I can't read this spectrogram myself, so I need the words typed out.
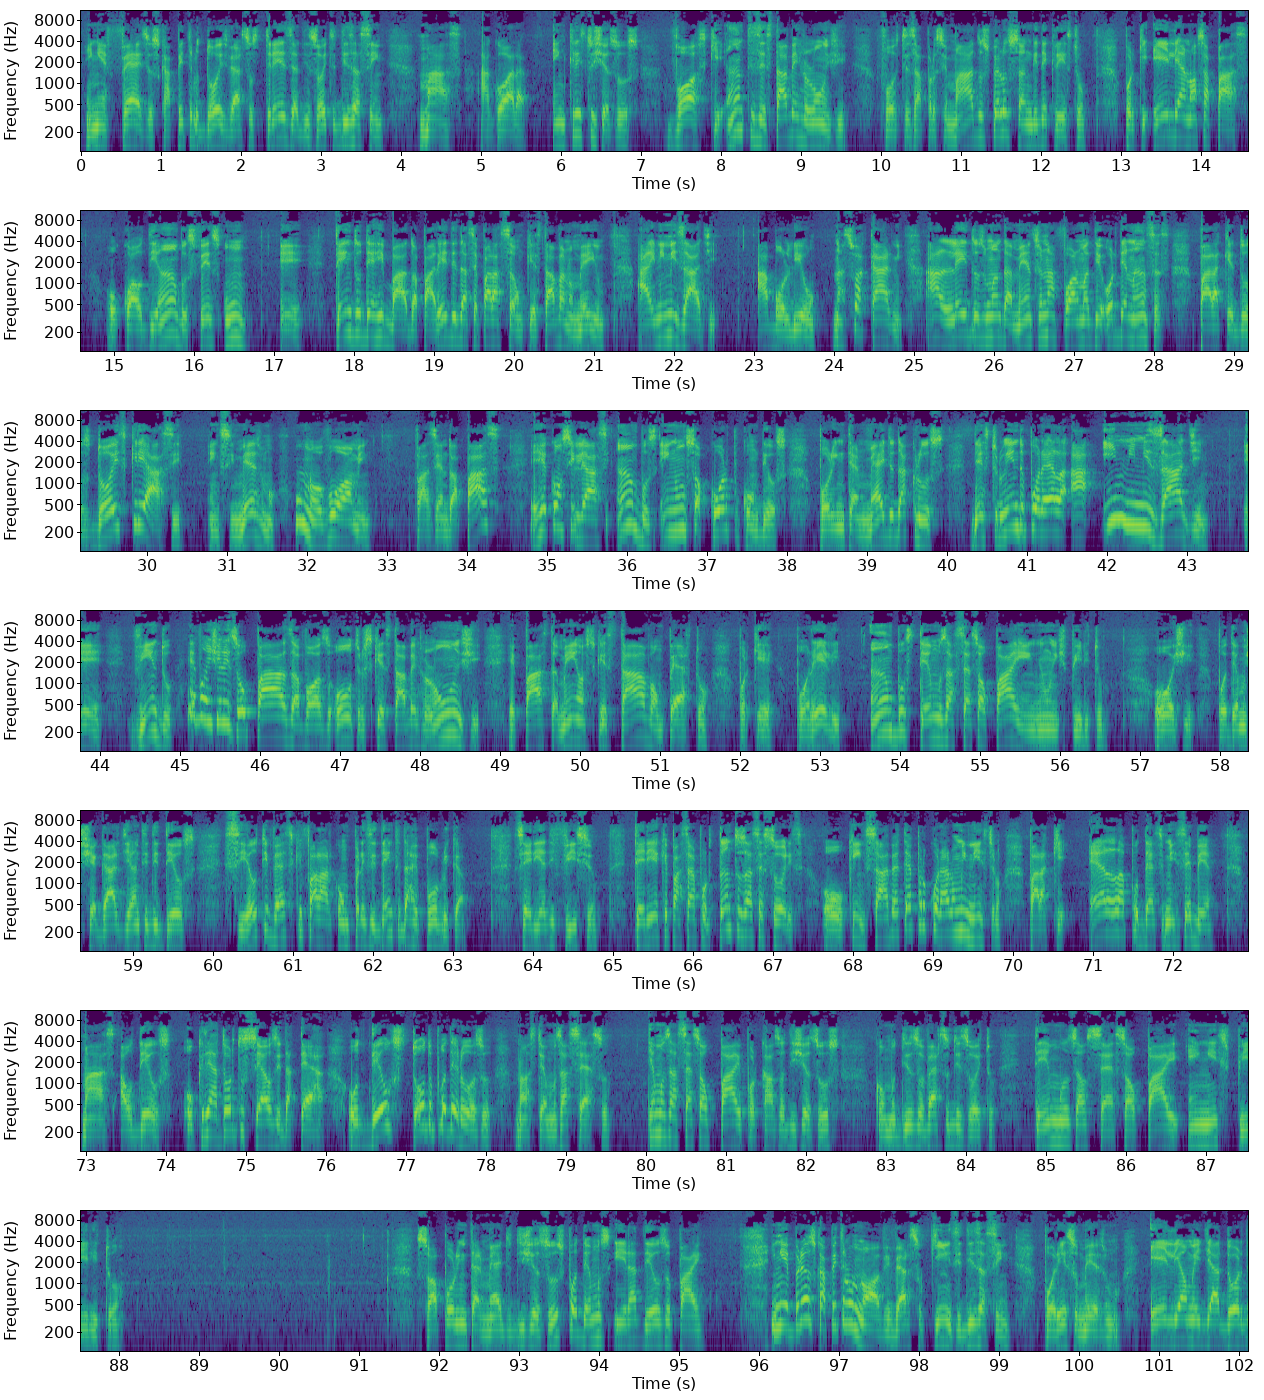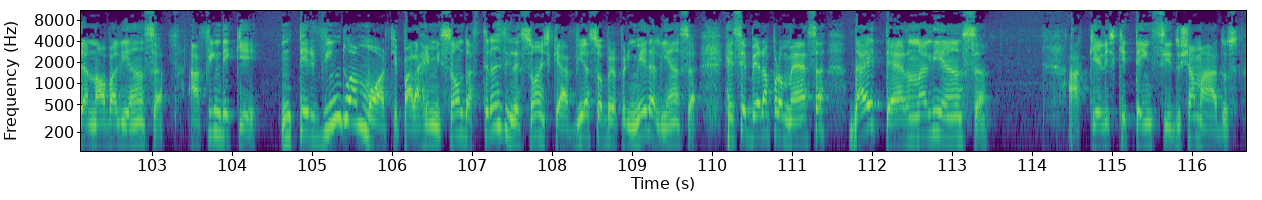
Em Efésios capítulo 2, versos 13 a 18 diz assim: Mas agora, em Cristo Jesus, vós que antes estáveis longe, fostes aproximados pelo sangue de Cristo, porque ele é a nossa paz, o qual de ambos fez um, e, tendo derribado a parede da separação que estava no meio, a inimizade, aboliu na sua carne a lei dos mandamentos na forma de ordenanças, para que dos dois criasse em si mesmo um novo homem, fazendo a paz e reconciliasse ambos em um só corpo com Deus, por intermédio da cruz, destruindo por ela a inimizade. E, vindo, evangelizou paz a vós outros que estavam longe, e paz também aos que estavam perto, porque por ele, ambos temos acesso ao Pai em um espírito. Hoje podemos chegar diante de Deus. Se eu tivesse que falar com o presidente da República, seria difícil. Teria que passar por tantos assessores, ou quem sabe até procurar um ministro, para que ela pudesse me receber. Mas ao Deus, o Criador dos céus e da terra, o Deus Todo-Poderoso, nós temos acesso. Temos acesso ao Pai por causa de Jesus, como diz o verso 18. Temos acesso ao Pai em espírito. Só por intermédio de Jesus podemos ir a Deus o Pai. Em Hebreus capítulo 9, verso 15, diz assim: Por isso mesmo, ele é o mediador da nova aliança, a fim de que, intervindo a morte para a remissão das transgressões que havia sobre a primeira aliança, receberam a promessa da eterna aliança. Aqueles que têm sido chamados,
